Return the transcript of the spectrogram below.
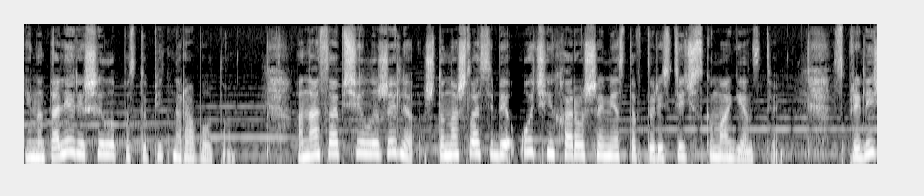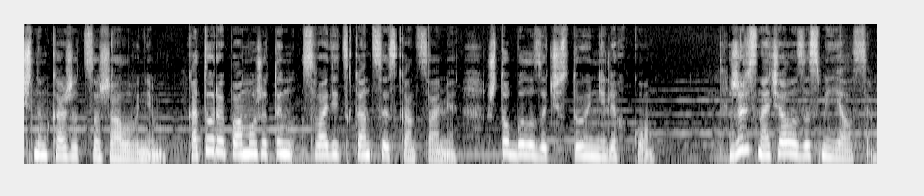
и Наталья решила поступить на работу – она сообщила Жилю, что нашла себе очень хорошее место в туристическом агентстве с приличным, кажется, жалованием, которое поможет им сводить концы с концами, что было зачастую нелегко. Жиль сначала засмеялся.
